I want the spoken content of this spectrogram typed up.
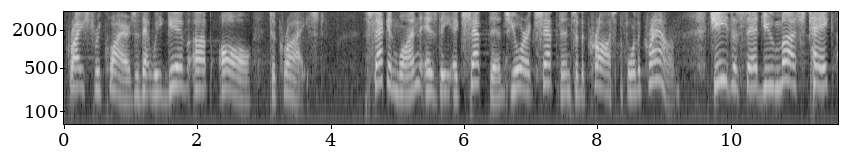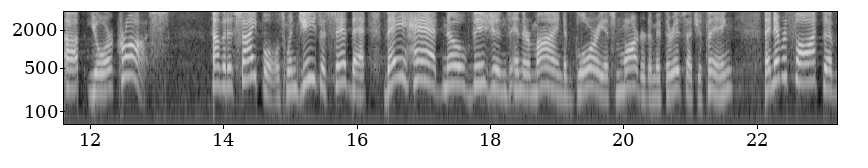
Christ requires, is that we give up all to Christ. The second one is the acceptance, your acceptance of the cross before the crown. Jesus said, You must take up your cross. Now, the disciples, when Jesus said that, they had no visions in their mind of glorious martyrdom, if there is such a thing. They never thought of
